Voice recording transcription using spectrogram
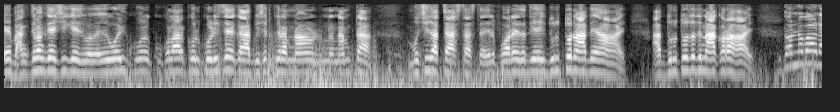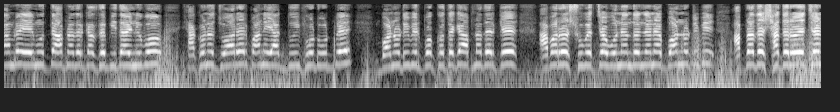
এই ভাঙতে ভাঙতে এসে গেছে। ওই কোলার কোল করেছে আর বিশেষ গ্রাম নাম- নামটা মুছে যাচ্ছে আস্তে আস্তে। এরপরে যদি এই দ্রুত না দেওয়া হয়, আর দ্রুত যদি না করা হয়। ধন্যবাদ, আমরা এই মুহূর্তে আপনাদের কাছে বিদায় নিব। এখনও জোয়ারের পানি এক দুই ফুট উঠবে। বন্য টিভির পক্ষ থেকে আপনাদেরকে আবারও শুভেচ্ছা অভিনন্দন জানাই বন্য টিভি আপনাদের সাথে রয়েছেন।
